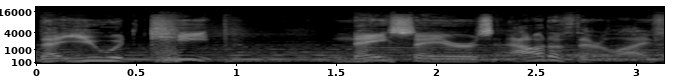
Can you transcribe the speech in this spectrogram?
that you would keep naysayers out of their life.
